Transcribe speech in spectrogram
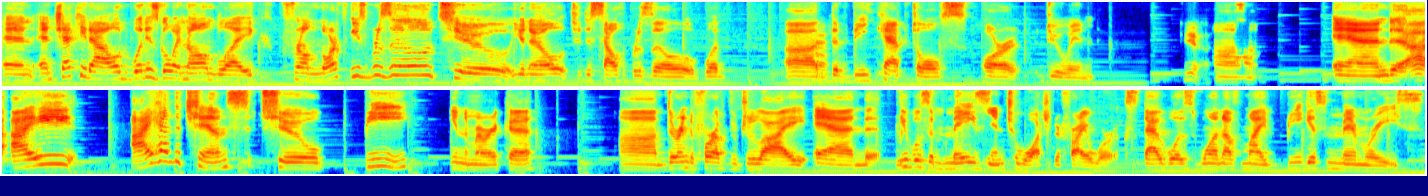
And and check it out what is going on like from northeast brazil to you know to the south brazil what uh, huh. the bee capitals are doing. Yeah. Uh, and i i had the chance to be in america um, during the 4th of July, and it was amazing to watch the fireworks. That was one of my biggest memories.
